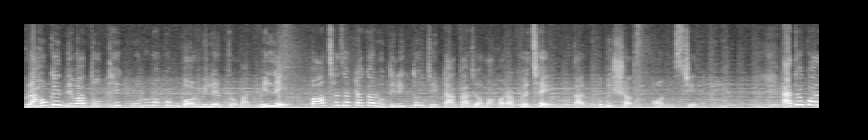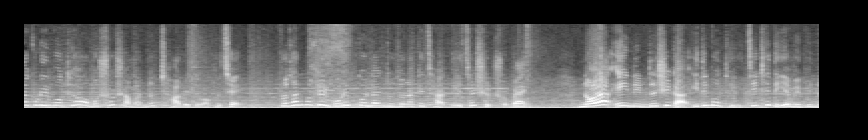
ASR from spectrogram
গ্রাহকের দেওয়া তথ্যে কোনো রকম গরমিলের প্রমাণ মিললে পাঁচ হাজার টাকার অতিরিক্ত যে টাকা জমা করা হয়েছে, তার ভবিষ্যৎ অনিশ্চিত। এত কড়াকড়ির মধ্যেও অবশ্য সামান্য ছাড়ও দেওয়া হয়েছে। প্রধানমন্ত্রীর গরিব কল্যাণ যোজনাকে ছাড় দিয়েছে শীর্ষ ব্যাংক। নয়া এই নির্দেশিকা ইতিমধ্যেই চিঠি দিয়ে বিভিন্ন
